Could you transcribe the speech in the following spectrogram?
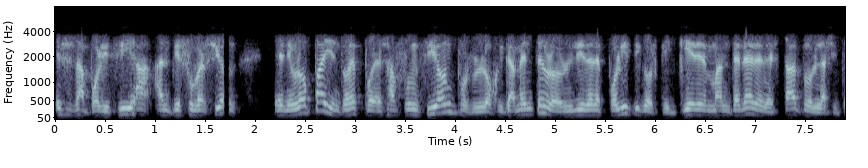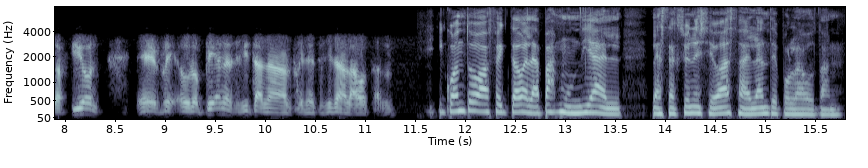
es esa policía antisubversión en Europa y entonces por esa función, pues lógicamente los líderes políticos que quieren mantener el estatus, la situación eh, europea necesitan a, necesitan a la OTAN. ¿Y cuánto ha afectado a la paz mundial las acciones llevadas adelante por la OTAN?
